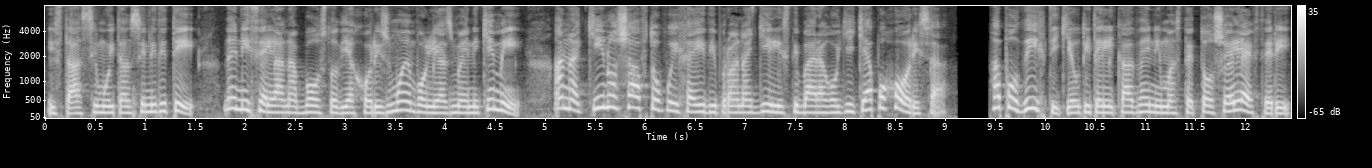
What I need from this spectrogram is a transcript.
«Η στάση μου ήταν συνειδητή. Δεν ήθελα να μπω στο διαχωρισμό εμβολιασμένη και μη. Ανακοίνωσα αυτό που είχα ήδη προαναγγείλει στην παραγωγή και αποχώρησα αποδείχτηκε ότι τελικά δεν είμαστε τόσο ελεύθεροι,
